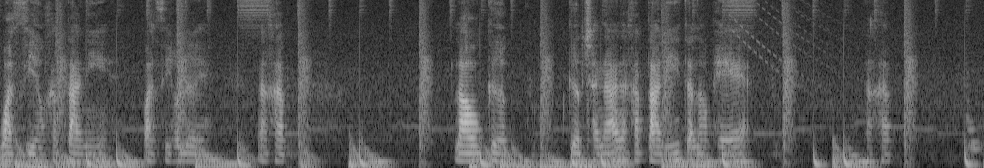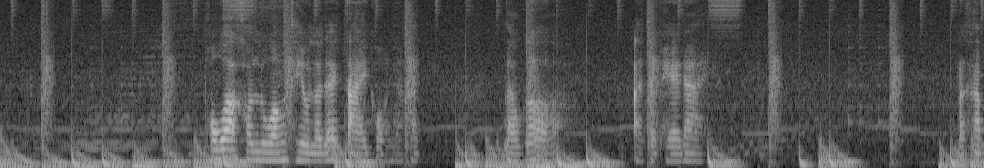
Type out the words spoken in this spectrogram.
หวาดเสียวครับตานี้หวาดเสียวเลยนะครับ เราเกือบเกือบชนะนะครับ ตานี้แต่เราแพ้นะครับ เพราะว่าเขาล้วงเทลเราได้ตายก่อนนะครับ เราก็อาจจะแพ้ได้นะครับ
